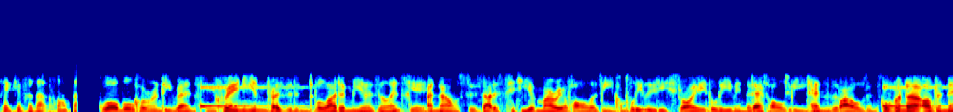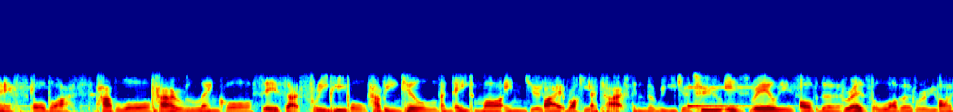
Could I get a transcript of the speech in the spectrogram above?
Thank you for that, Paul. Global current events. Ukrainian President Volodymyr Zelensky announces that the city of Mariupol has been completely destroyed, leaving the death toll to be tens of thousands. Governor of Donetsk Oblast, Pavlo Kyrylenko, says that three people have been killed and eight more injured by rocket attacks in the region. Two Israelis of the Breslov group are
